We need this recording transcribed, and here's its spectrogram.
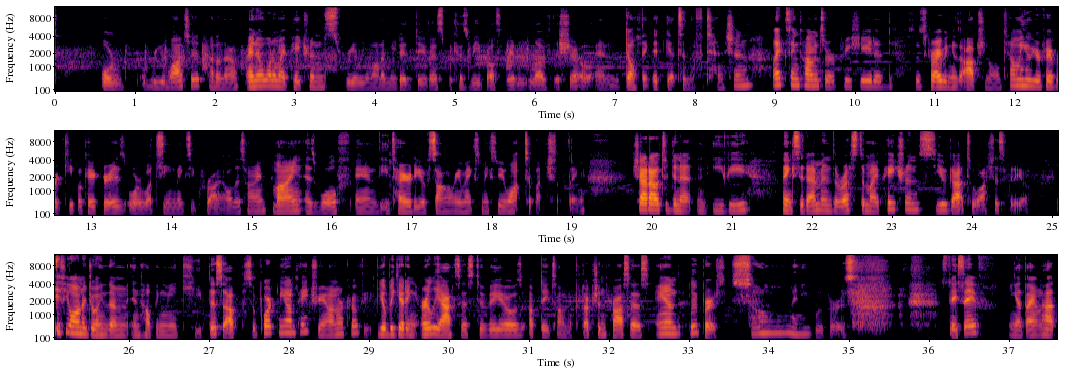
or rewatch it. I don't know. I know one of my patrons really wanted me to do this because we both really love the show and don't think it gets enough attention. Likes and comments are appreciated. Subscribing is optional. Tell me who your favorite Kipo character is or what scene makes you cry all the time. Mine is Wolf, and the entirety of Song Remix makes me want to punch something. Shout out to Jeanette and Evie. Thanks to them and the rest of my patrons, you got to watch this video. If you want to join them in helping me keep this up, support me on Patreon or Ko-fi. You'll be getting early access to videos, updates on the production process, and bloopers. So many bloopers. Stay safe. Ingat tayong.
